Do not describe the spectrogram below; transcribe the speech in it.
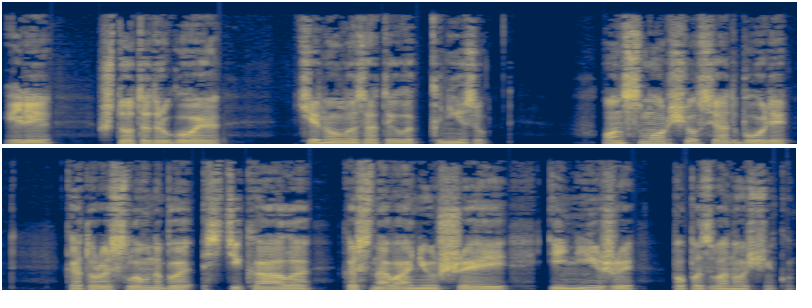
или что-то другое тянуло затылок к низу. Он сморщился от боли, которая словно бы стекала к основанию шеи и ниже по позвоночнику.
